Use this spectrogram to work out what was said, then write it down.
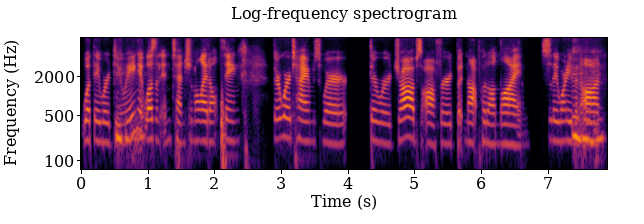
what they were doing. It mm-hmm. wasn't intentional, I don't think. There were times where there were jobs offered but not put online. So they weren't even on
